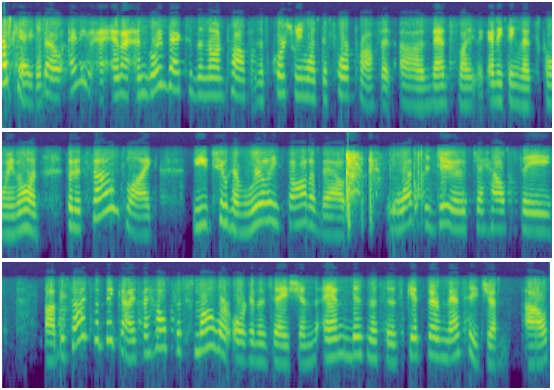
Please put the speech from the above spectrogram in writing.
Okay, so anyway, and I, I'm going back to the nonprofit. And of course, we want the for-profit uh, events, like, like anything that's going on. But it sounds like you two have really thought about what to do to help the, uh, besides the big guys, to help the smaller organizations and businesses get their message out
